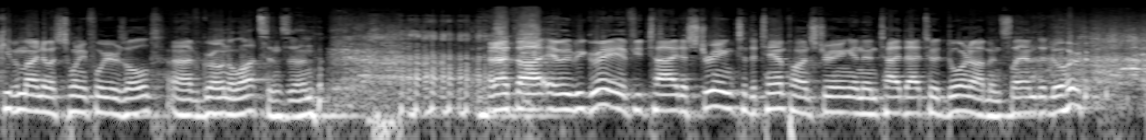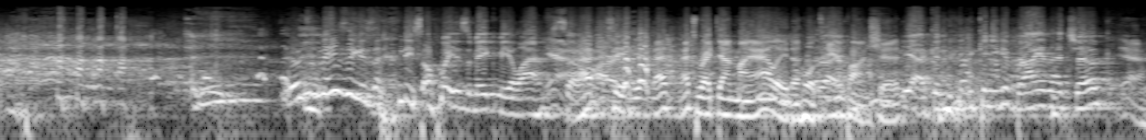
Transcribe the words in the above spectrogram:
Keep in mind I was 24 years old. Uh, I've grown a lot since then. and I thought it would be great if you tied a string to the tampon string and then tied that to a doorknob and slammed the door. What's amazing is that these always make me laugh so That- hard. that's, yeah, that- that's right down my alley. The whole tampon shit. Yeah, can, can you give Brian that joke? Yeah.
